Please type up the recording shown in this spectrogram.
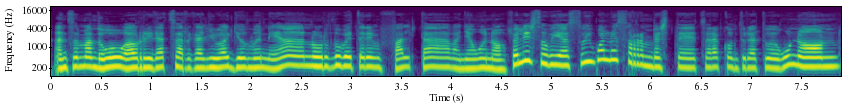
antzeman dugu aurri iratzar gailuak joduenean, ordu beteren falta, baina bueno, Feliz Zubia, zu igual ez horren beste, zara konturatu egunon.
